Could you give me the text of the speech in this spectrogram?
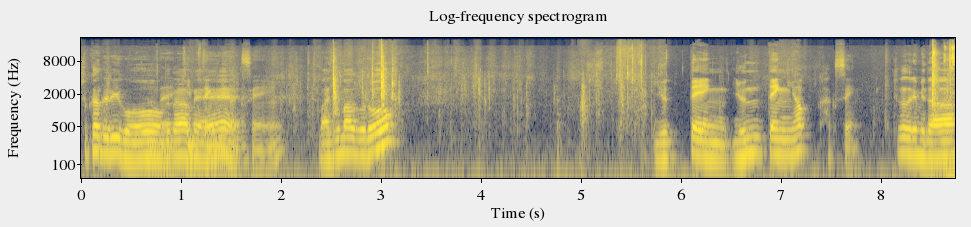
축하드리고 네, 그 김땡민 다음에 학생, 마지막으로 유땡 윤땡혁 학생. 축하드립니다.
